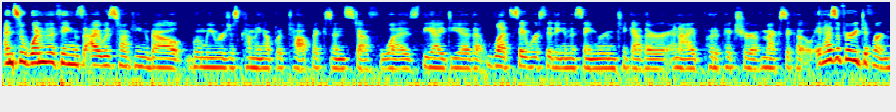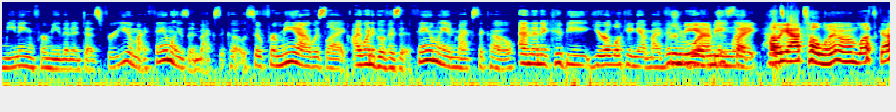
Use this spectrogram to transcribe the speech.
And so one of the things I was talking about when we were just coming up with topics and stuff was the idea that let's say we're sitting in the same room together and I put a picture of Mexico. It has a very different meaning for me than it does for you. My family's in Mexico. So for me I was like I want to go visit family in Mexico. And then it could be you're looking at my vision For me, board I'm being like, like, hell yeah, Tulum, let's go.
